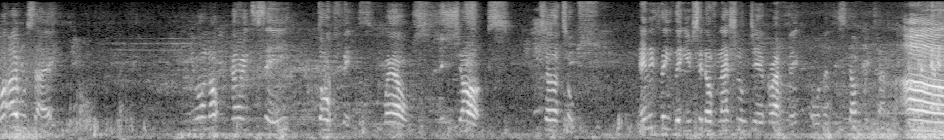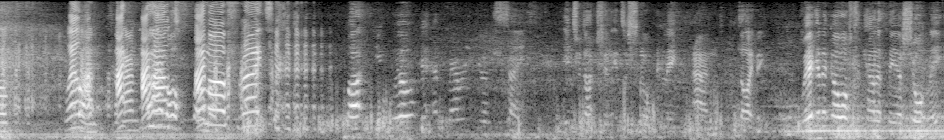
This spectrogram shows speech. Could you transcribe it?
What I will say, you are not going to see dolphins, whales, sharks, turtles, anything that you've seen of National Geographic or the Discovery Channel. Oh. Well, I'm, I'm I'm out. off. I'm off, right? But you will get a very good, safe introduction into snorkeling and diving. We're going to go off to Calathea shortly.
